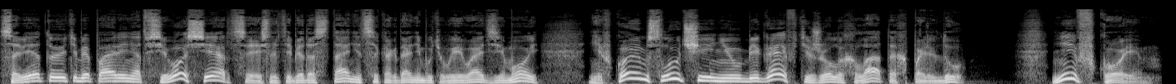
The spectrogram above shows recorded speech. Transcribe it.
Советую тебе, парень, от всего сердца, если тебе достанется когда-нибудь воевать зимой, ни в коем случае не убегай в тяжелых латах по льду. Ни в коем.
